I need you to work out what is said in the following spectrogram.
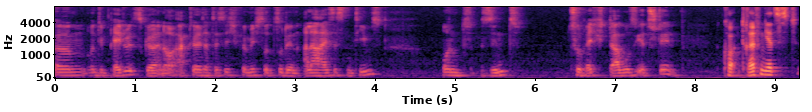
Ähm, und die Patriots gehören auch aktuell tatsächlich für mich so zu den allerheißesten Teams und sind zu Recht da, wo sie jetzt stehen. Treffen jetzt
